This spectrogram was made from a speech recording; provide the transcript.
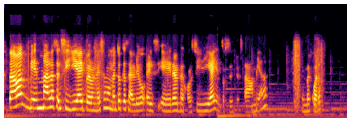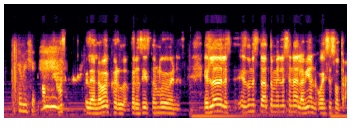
Estaban bien malas el CGI, pero en ese momento que salió el, era el mejor CGI, entonces yo estaba miedo. No me acuerdo. Que dije. No me acuerdo, pero sí están muy buenas. ¿Es, la de ¿Es donde está también la escena del avión o esa es otra?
